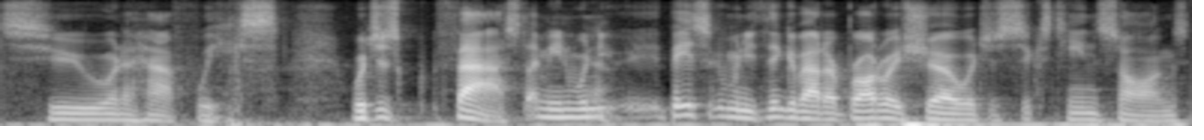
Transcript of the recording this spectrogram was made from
two and a half weeks, which is fast. I mean, when you basically when you think about a Broadway show, which is 16 songs,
